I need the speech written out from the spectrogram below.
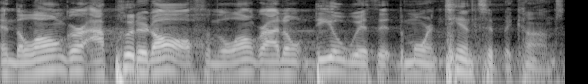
and the longer I put it off, and the longer I don't deal with it, the more intense it becomes.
